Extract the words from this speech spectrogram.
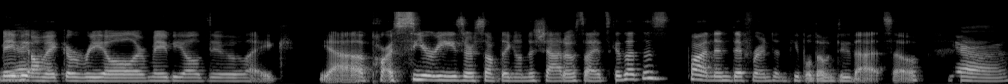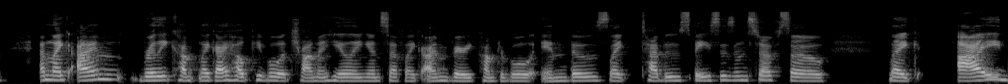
maybe yeah. i'll make a reel or maybe i'll do like yeah a, par- a series or something on the shadow sides because that is fun and different and people don't do that so. Yeah and like i'm really com- like i help people with trauma healing and stuff like i'm very comfortable in those like taboo spaces and stuff so like i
